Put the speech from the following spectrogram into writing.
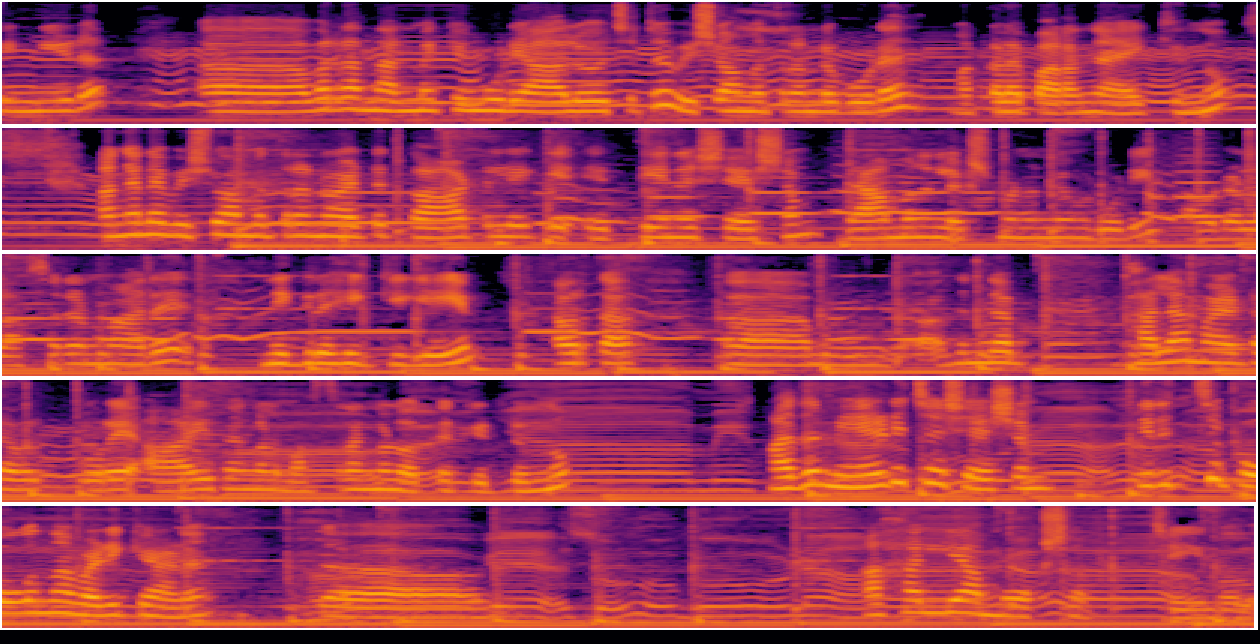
പിന്നീട് അവരുടെ നന്മയ്ക്കും കൂടി ആലോചിച്ചിട്ട് വിശ്വാമിത്രന്റെ കൂടെ മക്കളെ പറഞ്ഞയക്കുന്നു. അങ്ങനെ വിശ്വാമിത്രനുമായിട്ട് കാട്ടിലേക്ക് എത്തിയതിന് ശേഷം രാമനും ലക്ഷ്മണനും കൂടി അവിടെയുള്ള അസുരന്മാരെ നിഗ്രഹിക്കുകയും അവർക്ക് അതിന്റെ ഫലമായിട്ട് അവർക്ക് കുറെ ആയുധങ്ങളും വസ്ത്രങ്ങളും ഒക്കെ കിട്ടുന്നു. അത് മേടിച്ച ശേഷം തിരിച്ചു പോകുന്ന വഴിക്കാണ് അഹല്യ മോക്ഷം ചെയ്യുന്നത്.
